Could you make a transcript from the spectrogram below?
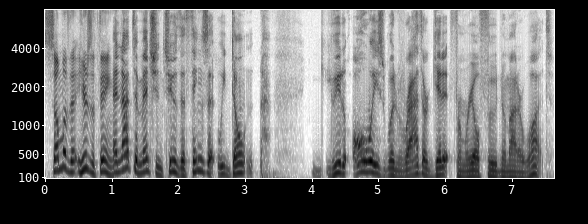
some of the here's the thing. And not to mention too the things that we don't you'd always would rather get it from real food no matter what.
